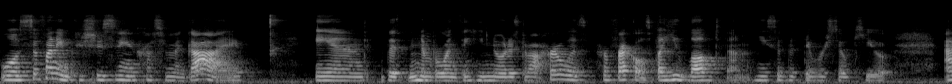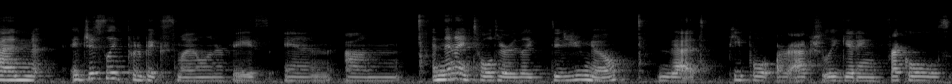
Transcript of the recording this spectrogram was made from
Well it's so funny because she was sitting across from a guy and the number one thing he noticed about her was her freckles but he loved them. He said that they were so cute. And it just like put a big smile on her face and um and then i told her like did you know that people are actually getting freckles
